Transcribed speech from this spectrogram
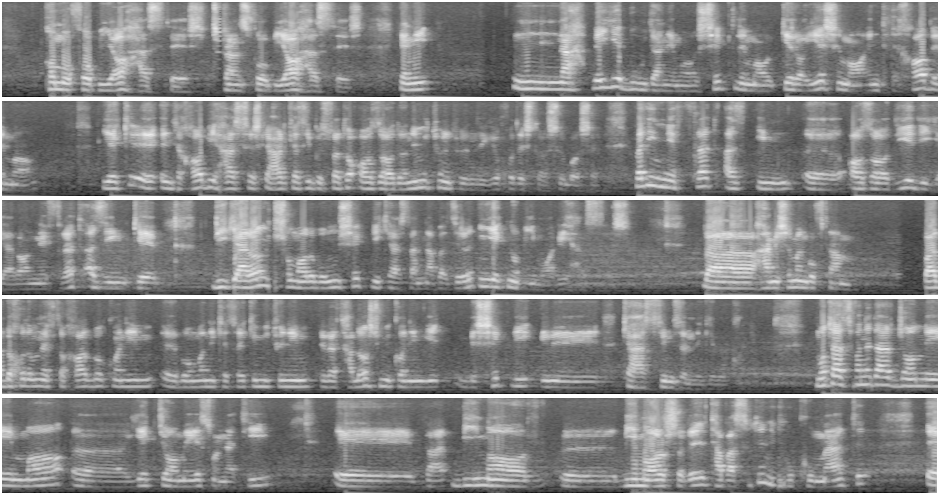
هوموفوبیا هستش ترانسفوبیا هستش. یعنی نحوه بودن ما شکل ما گرایش ما انتخاب ما یک انتخابی هستش که هر کسی به صورت آزادانه می‌تونه تو زندگی خودش داشته باشه. ولی نفرت از این آزادی دیگران نفرت از این که دیگران شما رو به اون شکلی که هستن نپذیرن این یک نوع بیماری هستش. و همیشه من گفتم باید به خودمون افتخار بکنیم به عنوان کسایی که می‌تونیم و تلاش می‌کنیم به شکلی که هستیم زندگی بکنیم. متاسفانه در جامعه ما یک جامعه سنتی و بیمار بیمار شده توسط حکومت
